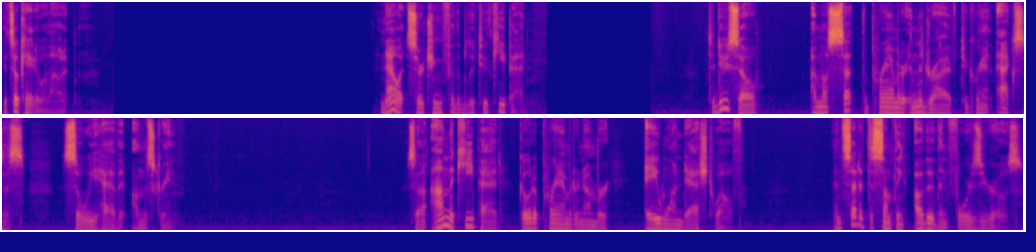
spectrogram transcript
It's okay to allow it. Now it's searching for the Bluetooth keypad. To do so, I must set the parameter in the drive to grant access so we have it on the screen. So on the keypad, go to parameter number A1-12 and set it to something other than four zeros.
